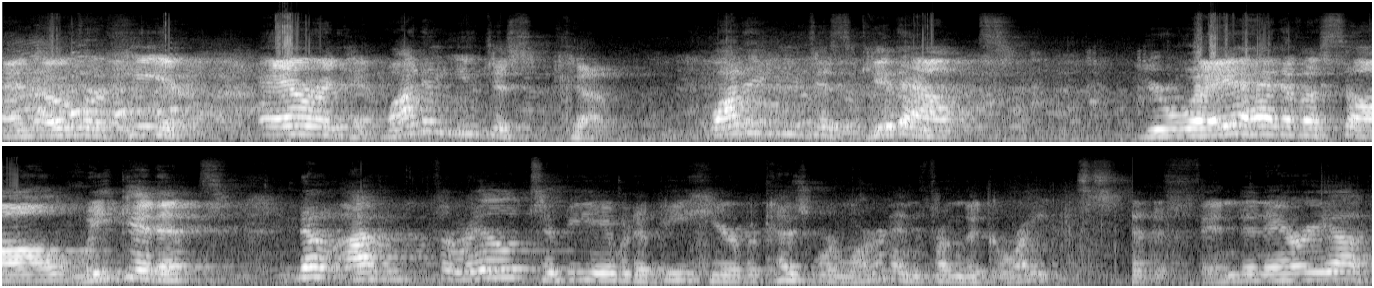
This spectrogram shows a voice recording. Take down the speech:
And over here, arrogant. Why don't you just go? Why don't you just get out? You're way ahead of us all. We get it. No, I'm thrilled to be able to be here because we're learning from the greats. To defend an area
